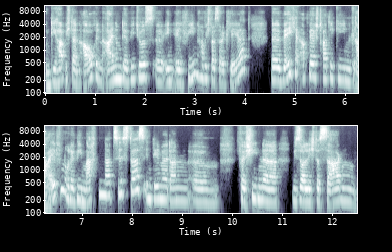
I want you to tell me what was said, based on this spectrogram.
und die habe ich dann auch in einem der Videos äh, in Elfin habe ich das erklärt äh, welche Abwehrstrategien greifen oder wie macht ein Narzisst das, indem er dann ähm, verschiedene, wie soll ich das sagen,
